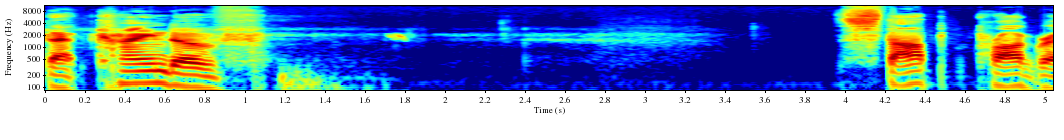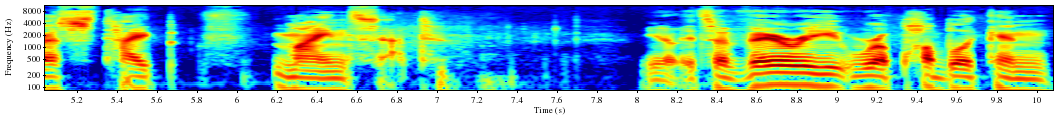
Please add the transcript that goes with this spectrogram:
that kind of stop progress type mindset. You know, it's a very Republican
